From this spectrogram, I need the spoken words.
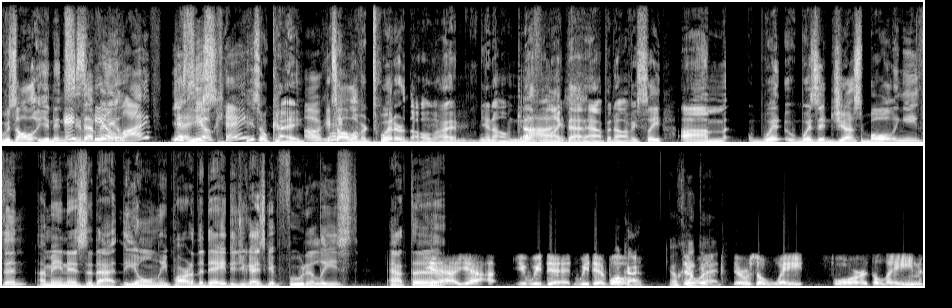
It was all you didn't see that he video. alive? Yeah, Is he he's okay? He's okay. Okay. It's all over Twitter though. I, you know, nothing like that happened. Obviously. Um, wi- was it just bowling, Ethan? I mean, is that the only part of the day? Did you guys get food at least at the? yeah, yeah, uh, you, we did, we did. Well, Okay. Okay, there was good. there was a wait for the lane,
